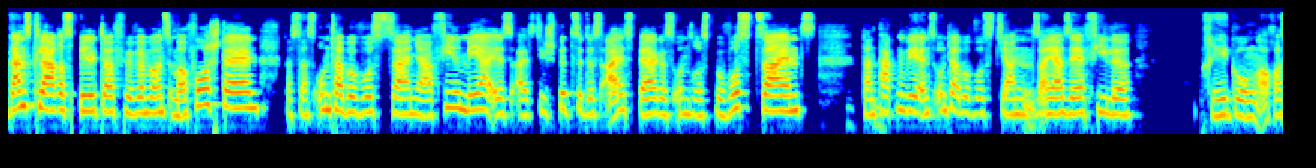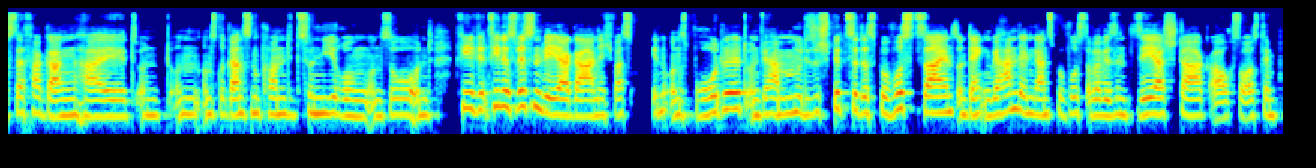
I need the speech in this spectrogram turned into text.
Ein ganz klares Bild dafür, wenn wir uns immer vorstellen, dass das Unterbewusstsein ja viel mehr ist als die Spitze des Eisberges unseres Bewusstseins, dann packen wir ins Unterbewusstsein ja sehr viele Prägungen, auch aus der Vergangenheit und, und unsere ganzen Konditionierungen und so. Und viel, vieles wissen wir ja gar nicht, was in uns brodelt. Und wir haben nur diese Spitze des Bewusstseins und denken, wir handeln ganz bewusst, aber wir sind sehr stark auch so aus dem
